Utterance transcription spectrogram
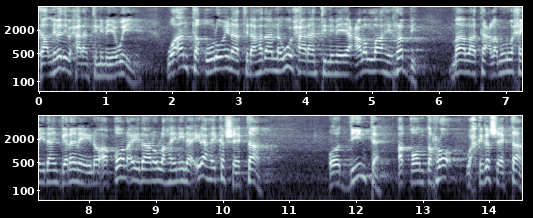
gaalnimadiibu xaaraantinimeeye weeye wa an taquuluu inaad tidhaahdaanna wuu xaaraantinimeeye calallaahi rabbi. Maa laa taclamuun waxaydaan garanayno aqoon aydaan u lahayn inaa ilaahay ka sheegtaan. Oo diinta aqoon darro wax kaga sheegtaan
